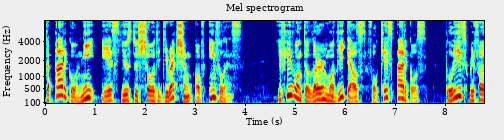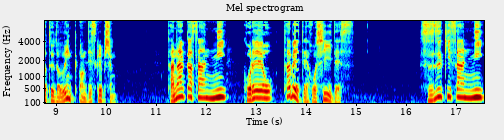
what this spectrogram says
the particle ni is used to show the direction of influence. If you want to learn more details for case particles, please refer to the link on description. 田中さんにこれを 食べてほしいです。鈴木さんに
